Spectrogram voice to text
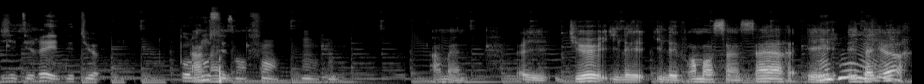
je dirais, de Dieu pour nous, ses enfants. Mhm. Amen. Et Dieu, il est, il est vraiment sincère. Et, et mhm. d'ailleurs,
